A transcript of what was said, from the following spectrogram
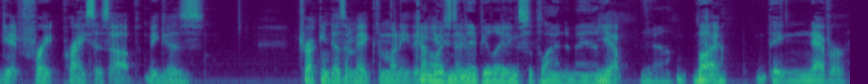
get freight prices up because mm-hmm. trucking doesn't make the money that kind of like to. manipulating supply and demand. Yep, Yeah. but Okay. they never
